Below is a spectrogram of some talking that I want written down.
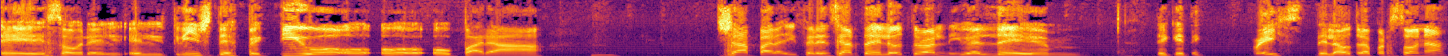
eh, sobre el, el cringe despectivo o, o- o para ya para diferenciarte del otro al nivel de, de que te reís de la otra persona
